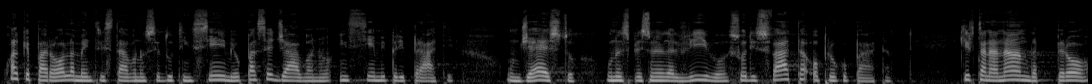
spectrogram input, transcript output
qualche parola mentre stavano seduti insieme o passeggiavano insieme per i prati, un gesto, un'espressione dal vivo, soddisfatta o preoccupata. Kirtanananda però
